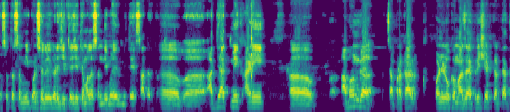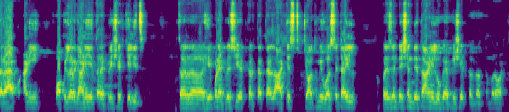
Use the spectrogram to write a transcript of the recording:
तसं तसं मी पण सगळीकडे जिथे जिथे मला संधी मिळेल मी ते सादर कर आध्यात्मिक आणि अभंगचा प्रकार पण लोक माझा ॲप्रिशिएट करतात. रॅप आणि पॉप्युलर गाणी तर ॲप्रिशिएट केलीच. तर हे पण ॲप्रिशिएट करतात. त्याचा आर्टिस्ट जेव्हा तुम्ही वर्सेटाईल प्रेझेंटेशन देता आणि लोक ॲप्रिशिएट करतात तर बरं वाटतं.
